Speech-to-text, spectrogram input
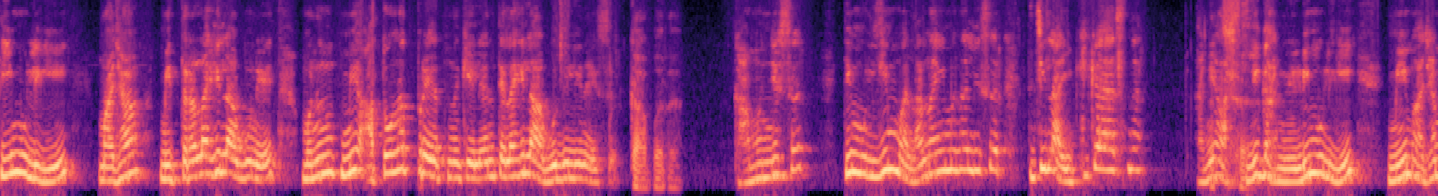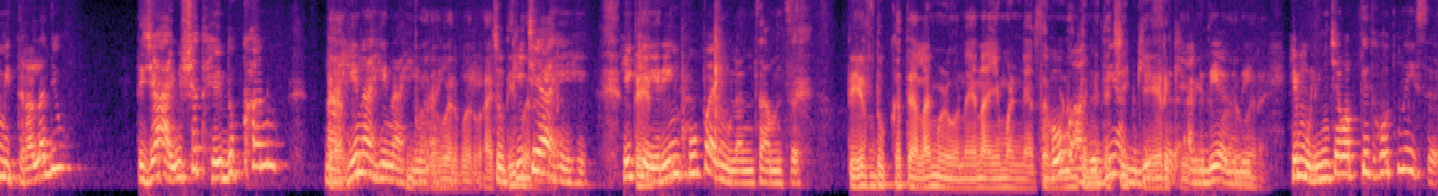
ती मुलगी माझ्या मित्रालाही लागू नये म्हणून मी आतोनात प्रयत्न केले आणि त्यालाही लागू दिली नाही सर. का बरं? का म्हणजे सर? ती मुलगी मला नाही म्हणाली सर. तिची लायकी काय असणार? आणि. असली घाणेरडी मुलगी मी माझ्या मित्राला देऊ? तिच्या आयुष्यात हे दुःख आणू? नाही नाही नाही बरोबर, चुकीचे. आहे हे. हे केअरिंग खूप आहे मुलांचं आमचं. तेच दुःख त्याला मिळू नये नाही म्हणण्याचं. हो अगदी त्याची अगदी. हे मुलींच्या बाबतीत होत नाही सर.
